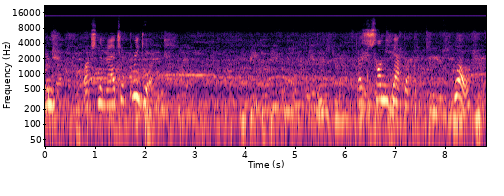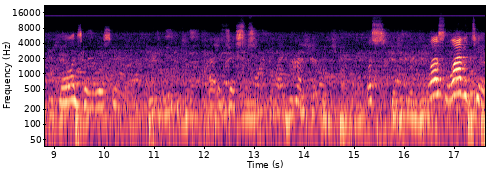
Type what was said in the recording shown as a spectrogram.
And watch the magic begin. Let me back up. Whoa, my leg's gonna now. That is just. Huh. Let's let's levitate.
